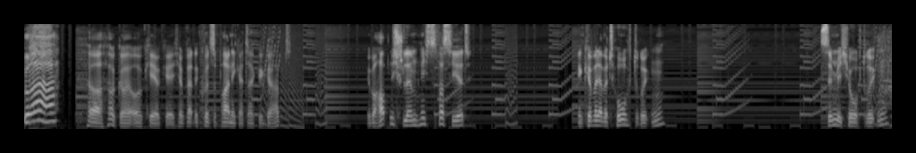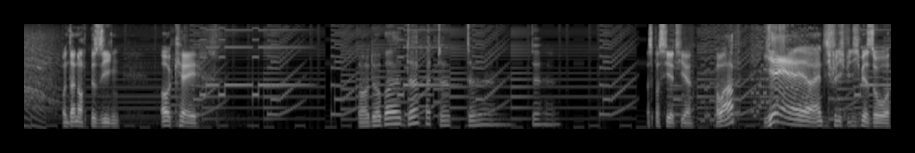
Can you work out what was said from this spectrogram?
Uah! Oh, okay, okay, okay. Ich habe gerade eine kurze Panikattacke gehabt. Überhaupt nicht schlimm, nichts passiert. Den können wir damit hochdrücken. Ziemlich hochdrücken. Und dann noch besiegen. Okay. Was passiert hier? Power up? Yeah! Endlich fühle ich mich nicht mehr so...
